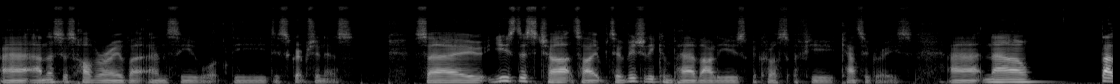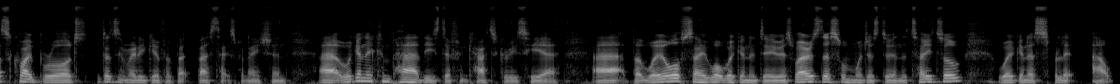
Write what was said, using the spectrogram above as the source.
uh, and let's just hover over and see what the description is. So use this chart type to visually compare values across a few categories. Uh, now that's quite broad. It doesn't really give a best explanation. Uh, we're going to compare these different categories here, uh, but we're also what we're going to do is whereas this one we're just doing the total, we're going to split out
